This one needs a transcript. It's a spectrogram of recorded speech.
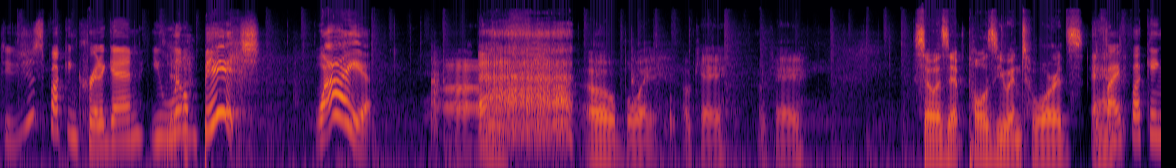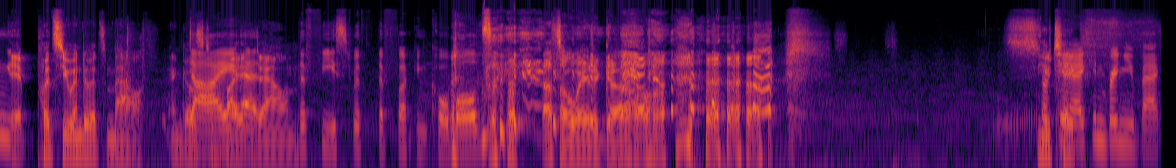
Did you just fucking crit again? You little bitch! Why? Ah. Ah. Oh boy. Okay. Okay. So as it pulls you in towards, and If I fucking it puts you into its mouth and goes die to bite at down. the feast with the fucking kobolds, That's a way to go. It's you okay, take I can bring you back.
